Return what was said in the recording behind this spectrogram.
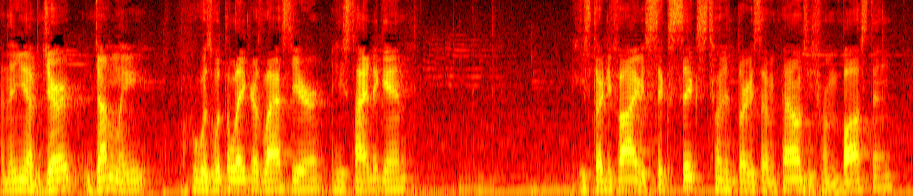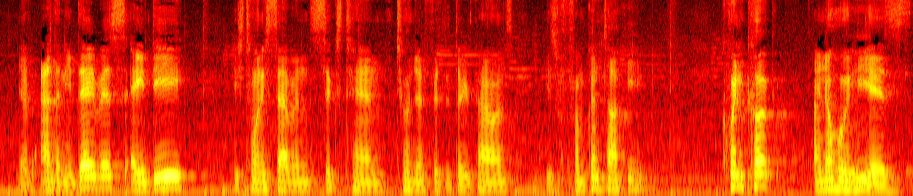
And then you have Jared Dudley, who was with the Lakers last year. He signed again. He's 35, he's 6'6, 237 pounds. He's from Boston. You have Anthony Davis, AD. He's 27, 6'10, 253 pounds. He's from Kentucky. Quinn Cook, I know who he is.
